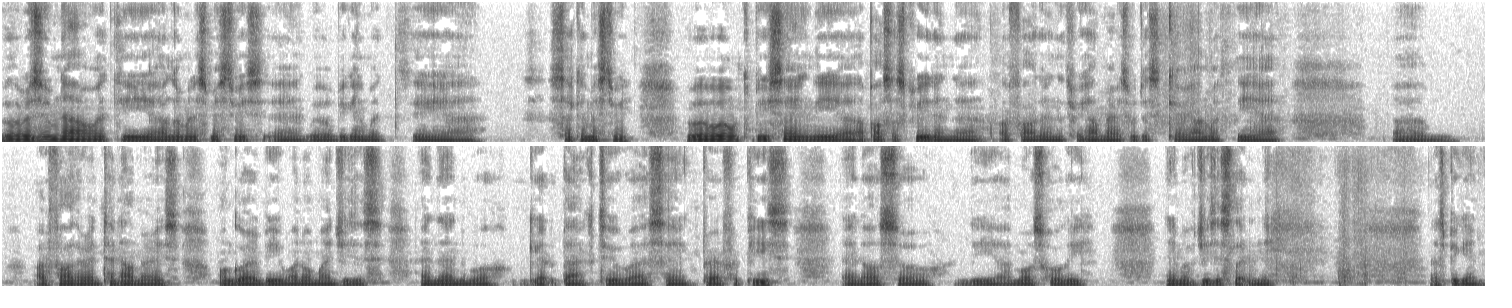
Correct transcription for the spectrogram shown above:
We will resume now with the uh, luminous mysteries, and we will begin with the uh, second mystery. We won't be saying the uh, Apostles' Creed and the Our Father and the three Hail Marys. We'll just carry on with the uh, um, Our Father and ten Hail Marys. One glory be, one oh my Jesus, and then we'll get back to uh, saying prayer for peace and also the uh, Most Holy Name of Jesus Litany. Let's begin.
